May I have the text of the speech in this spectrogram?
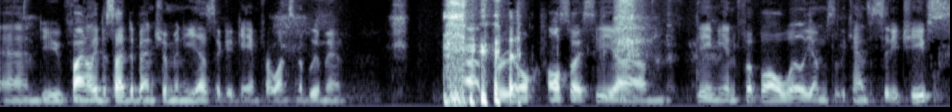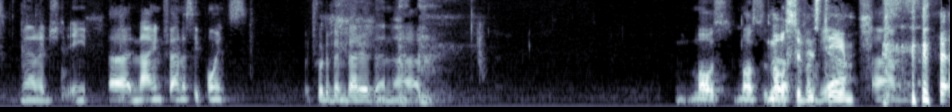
and you finally decide to bench him, and he has a good game for once in a blue moon. Uh, brutal. also, I see um, Damien Football Williams of the Kansas City Chiefs managed eight, uh, nine fantasy points, which would have been better than. Most most of the Most of his team. Yeah. Um,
